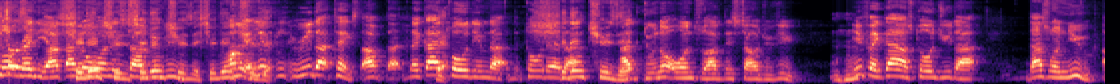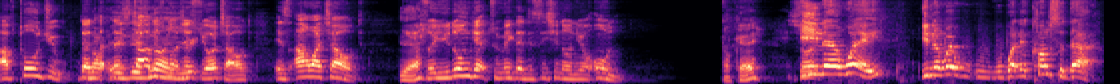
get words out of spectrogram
she chose. ready. I, I She don't didn't want choose this it. child She didn't choose it. She didn't okay, choose it. li- read that text. I, I- the guy Yeah. told him that. Told her She that didn't choose it. I do not want to have this child with you. Mm-hmm. If a guy has told you that, that's on you. I've told you that No, the, the it's- it's child not is not you. just your child; it's our child. Yeah. So you don't get to make the decision on your own. Okay. So in a way, in a way, when it comes to that,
